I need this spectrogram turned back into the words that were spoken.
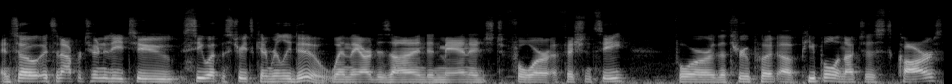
And so it's an opportunity to see what the streets can really do when they are designed and managed for efficiency, for the throughput of people and not just cars.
